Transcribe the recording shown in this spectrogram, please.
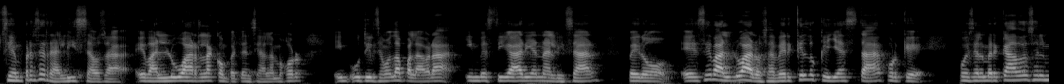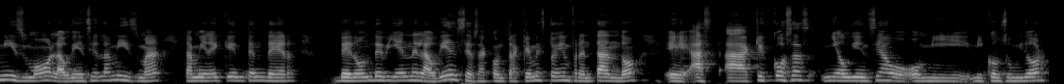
siempre se realiza, o sea, evaluar la competencia. A lo mejor utilizamos la palabra investigar y analizar, pero es evaluar, o sea, ver qué es lo que ya está, porque pues el mercado es el mismo, la audiencia es la misma, también hay que entender de dónde viene la audiencia, o sea, contra qué me estoy enfrentando, eh, a qué cosas mi audiencia o, mi, mi, consumidor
